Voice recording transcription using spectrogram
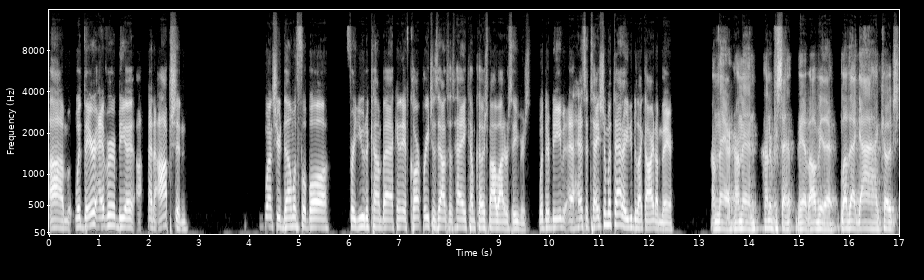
Um, would there ever be a, an option once you're done with football for you to come back? And if Carp reaches out and says, "Hey, come coach my wide receivers," would there be a hesitation with that, or you'd be like, "All right, I'm there." I'm there. I'm in 100%. Yep, I'll be there. Love that guy. I coach.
